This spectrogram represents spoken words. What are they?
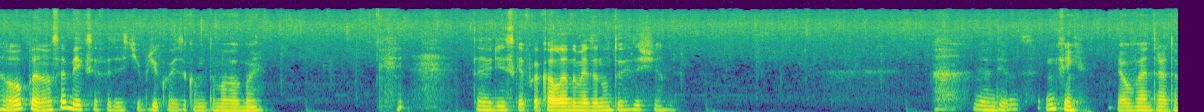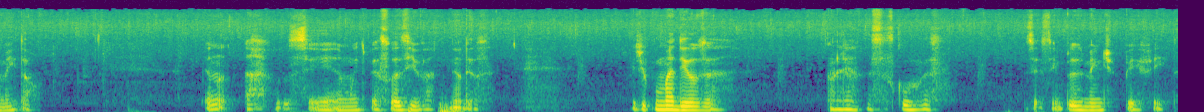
Opa, não sabia que você fazia esse tipo de coisa quando tomava banho. então eu disse que ia ficar calado, mas eu não tô resistindo. Meu Deus. Enfim, eu vou entrar também então. Não... ah, você é muito persuasiva, meu Deus. É tipo uma deusa. Olha essas curvas. Você é simplesmente perfeita.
